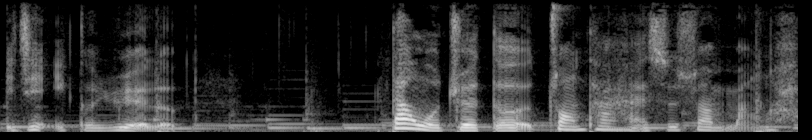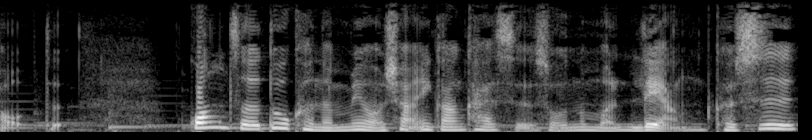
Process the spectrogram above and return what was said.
已经一个月了，但我觉得状态还是算蛮好的，光泽度可能没有像一刚开始的时候那么亮，可是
